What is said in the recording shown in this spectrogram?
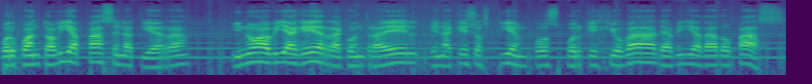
por cuanto había paz en la tierra, y no había guerra contra él en aquellos tiempos, porque Jehová le había dado paz.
